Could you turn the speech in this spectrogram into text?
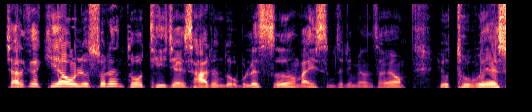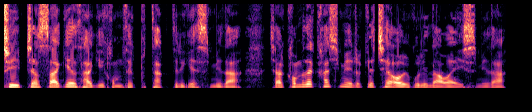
자, 이렇게 기아 올류 소렌토 디젤 4륜 노블레스 말씀드리면서요. 유튜브에 수입차 싸게 사기 검색 부탁드리겠습니다. 자, 검색하시면 이렇게 제 얼굴이 나와 있습니다.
